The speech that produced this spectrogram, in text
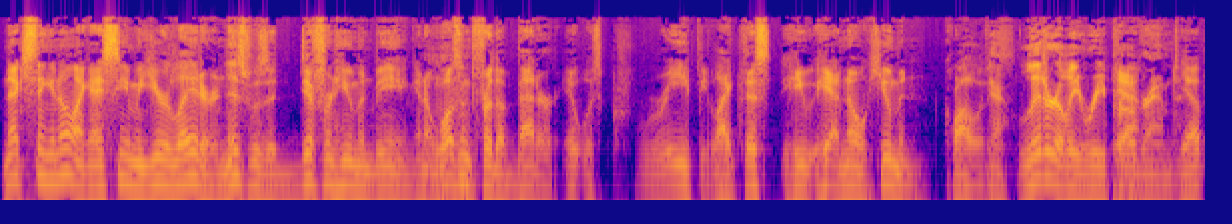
Next thing you know, like I see him a year later, and this was a different human being, and it wasn't for the better. It was creepy. Like this, he he had no human qualities. yeah, literally Yeah. reprogrammed. Yep.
